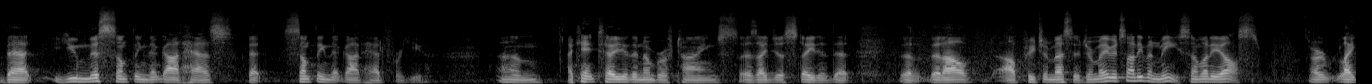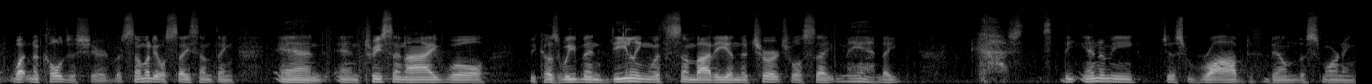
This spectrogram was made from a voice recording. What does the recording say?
that you miss something that God has, that something that God had for you. Um, I can't tell you the number of times, as I just stated, that, that, that I'll, I'll preach a message, or maybe it's not even me, somebody else, or like what Nicole just shared, but somebody will say something, and, and Teresa and I will, because we've been dealing with somebody in the church, will say, man, they, gosh, the enemy just robbed them this morning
